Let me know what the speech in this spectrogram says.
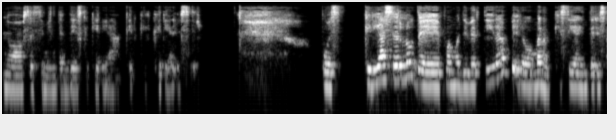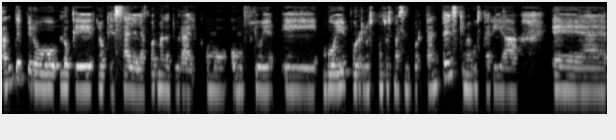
No sé si me entendéis qué quería, qué quería decir. Pues quería hacerlo de forma divertida, pero bueno, que sea interesante, pero lo que, lo que sale, la forma natural, como, como fluye. Eh, voy por los puntos más importantes que me gustaría eh,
